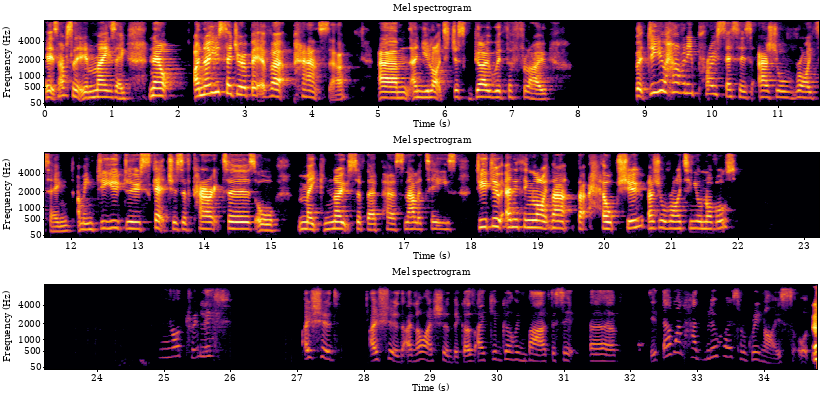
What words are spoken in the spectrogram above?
It's absolutely amazing. Now, I know you said you're a bit of a pantser um, and you like to just go with the flow. But do you have any processes as you're writing? I mean, do you do sketches of characters or make notes of their personalities? Do you do anything like that that helps you as you're writing your novels? Not really. I should. I should. I know I should because I keep going back to see. Uh, did that one had blue eyes or green eyes? Or uh,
